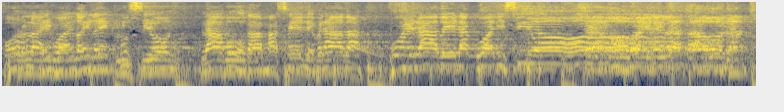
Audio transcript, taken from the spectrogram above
por la igualdad y la inclusión. La boda más celebrada fue la de la coalición. Como baile la tabona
